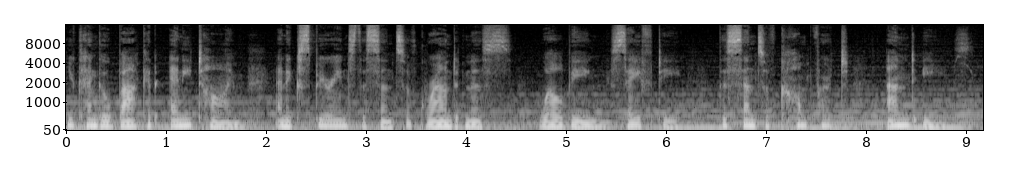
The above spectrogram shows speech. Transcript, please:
You can go back at any time and experience the sense of groundedness, well being, safety, the sense of comfort and ease.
